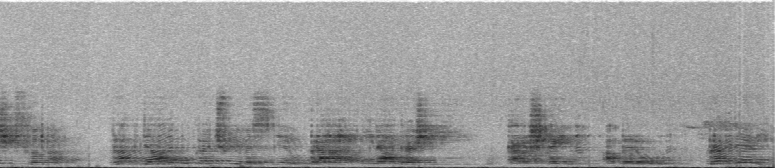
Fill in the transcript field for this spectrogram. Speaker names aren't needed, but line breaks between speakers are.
číslo 2. Vlak dále pokračuje ve
směru Praha hlavní nádraží, Karštejn a Beroun, pravidelný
